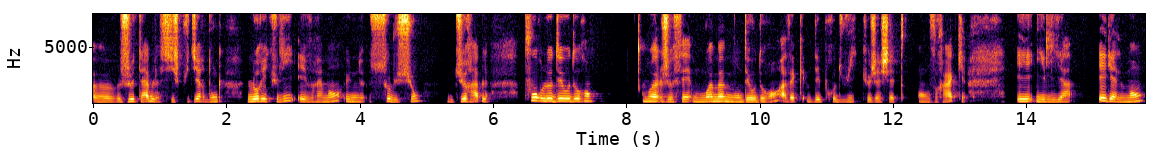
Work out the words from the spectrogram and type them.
jetable, si je puis dire. Donc l'auriculi est vraiment une solution durable. Pour le déodorant, moi je fais moi-même mon déodorant avec des produits que j'achète en vrac. Et il y a également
